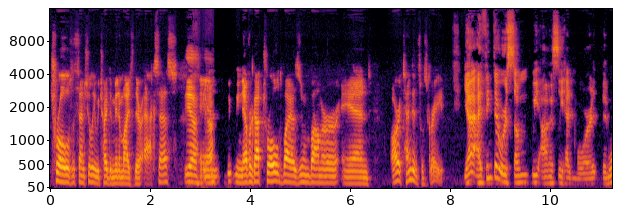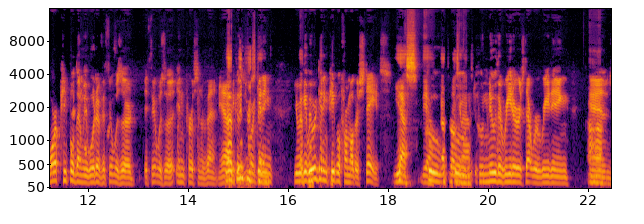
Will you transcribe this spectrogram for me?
trolls essentially we tried to minimize their access Yeah, yeah. and we, we never got trolled by a zoom bomber and our attendance was great yeah, I think there were some. We honestly had more than more people than we would have if it was a if it was an in-person event yeah That's because you were getting you were That's we were getting people from other states Yes. Yeah. who that's what I was who, gonna ask. who knew the readers that were reading Uh-huh. and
